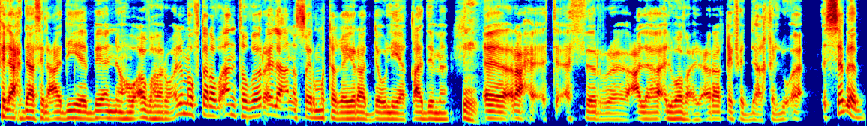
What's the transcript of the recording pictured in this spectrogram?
في الأحداث العادية بأنه أظهر المفترض أنتظر إلى أن تصير متغيرات دولية قادمة آه راح تأثر على الوضع العراقي في الداخل. السبب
